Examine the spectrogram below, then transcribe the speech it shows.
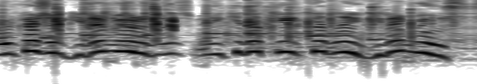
Arkadaşlar giremiyoruz resmen. 2 dakikada giremiyoruz.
